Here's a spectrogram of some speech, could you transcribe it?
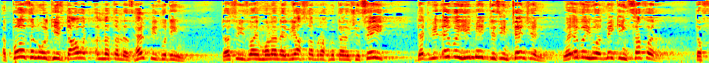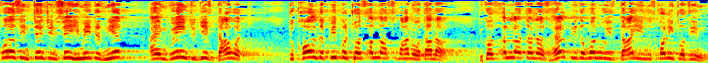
a person will give da'wat, Allah ta'ala's help is with him. That is the reason why Maulana Ilyas rahmatullah should say that wherever he made this intention, wherever he was making safar, the first intention, say he made this niyat, I am going to give da'wat, to call the people towards Allah subhanahu wa ta'ala. Because Allah ta'ala's help is the one who is dying, who is calling towards him.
